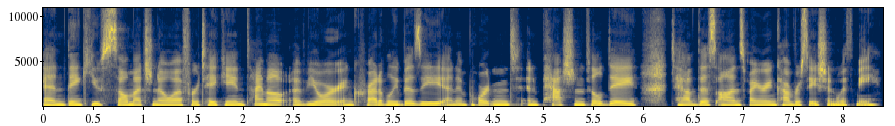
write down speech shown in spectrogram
And thank you so much, Noa, for taking time out of your incredibly busy and important and passion filled day to have this awe inspiring conversation with me.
